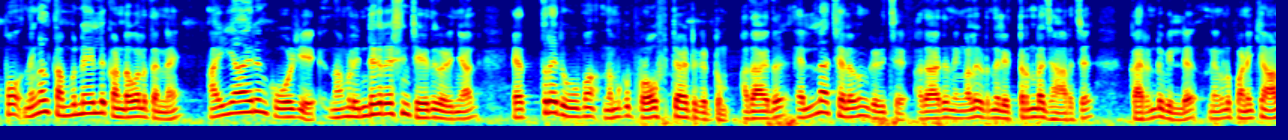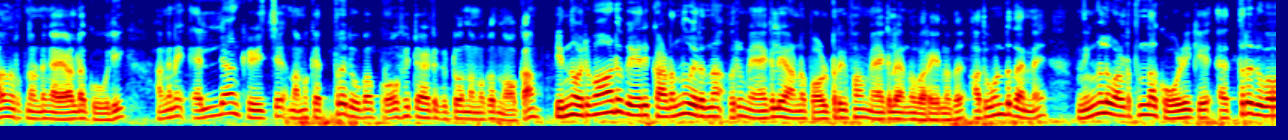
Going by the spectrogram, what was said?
അപ്പോൾ നിങ്ങൾ തമ്പനയിൽ കണ്ട പോലെ തന്നെ അയ്യായിരം കോഴിയെ നമ്മൾ ഇന്റഗ്രേഷൻ ചെയ്ത് കഴിഞ്ഞാൽ എത്ര രൂപ നമുക്ക് പ്രോഫിറ്റായിട്ട് കിട്ടും? അതായത് എല്ലാ ചിലവും കഴിച്ച് അതായത് നിങ്ങൾ ഇടുന്ന ലിറ്ററിന്റെ ചാർജ് കറണ്ട് ബില്ല് നിങ്ങൾ പണിക്ക് ആൾ നിർത്തുന്നുണ്ടെങ്കിൽ അയാളുടെ കൂലി അങ്ങനെ എല്ലാം കിഴിച്ച് നമുക്ക് എത്ര രൂപ പ്രോഫിറ്റായിട്ട് കിട്ടുമെന്ന് നമുക്ക് നോക്കാം. ഇന്ന് ഒരുപാട് പേര് കടന്നു വരുന്ന ഒരു മേഖലയാണ് പൗൾട്രി ഫാം മേഖല എന്ന് പറയുന്നത്. അതുകൊണ്ട് തന്നെ നിങ്ങൾ വളർത്തുന്ന കോഴിക്ക് എത്ര രൂപ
